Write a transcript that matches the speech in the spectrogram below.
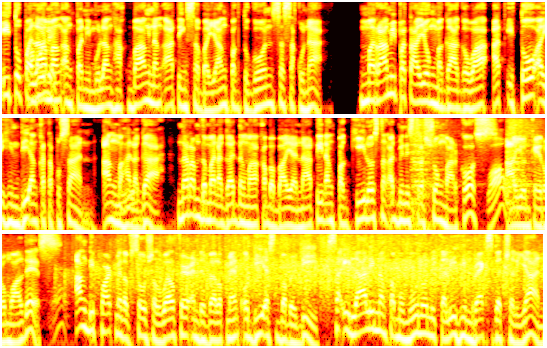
Ito pa Mahuli. lamang ang panimulang hakbang ng ating sabayang pagtugon sa sakuna. Marami pa tayong magagawa at ito ay hindi ang katapusan. Ang mahalaga, naramdaman agad ng mga kababayan natin ang pagkilos ng Administrasyong Marcos. Wow. Ayon kay Romualdez, ang Department of Social Welfare and Development o DSWD sa ilalim ng pamumuno ni Kalihim Rex Gatchalian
